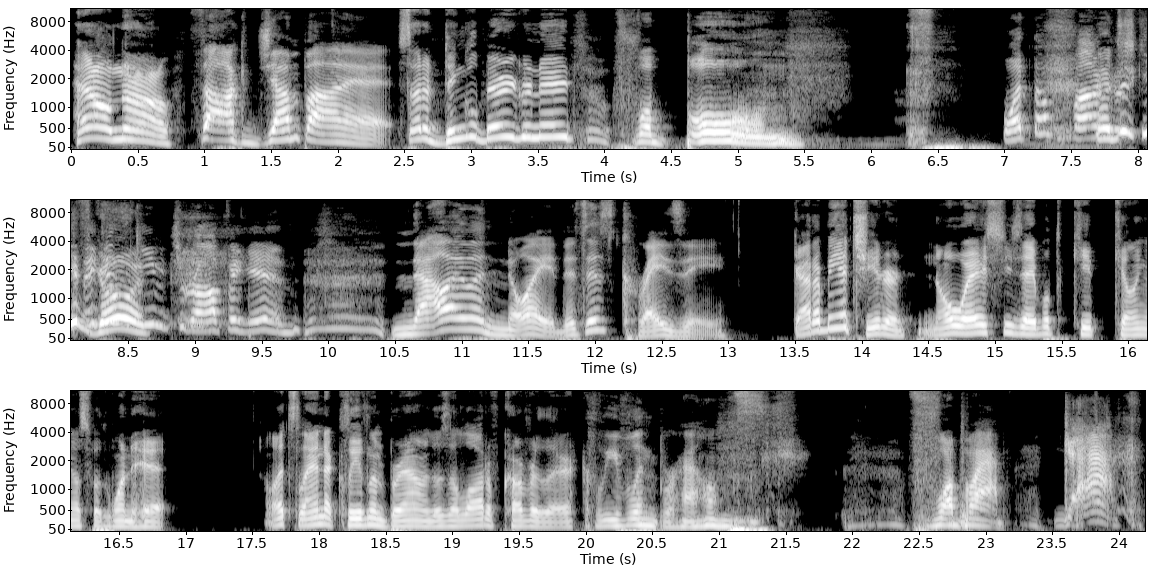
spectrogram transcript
Hell no! Sock, jump on it. Is that a dingleberry grenade? For boom. What the fuck? No, just keep They going. keep dropping in. Now I'm annoyed. This is crazy. Gotta be a cheater. No way she's able to keep killing us with one hit. Let's land at Cleveland Browns. There's a lot of cover there. Cleveland Browns. Fwabwap. Gak.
